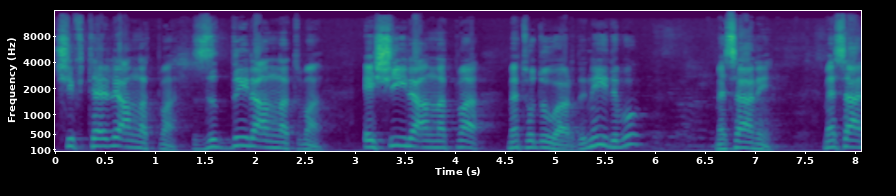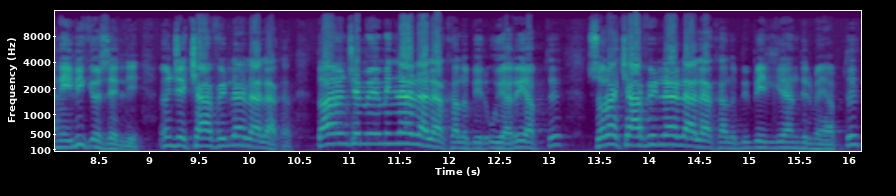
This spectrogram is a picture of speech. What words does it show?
çifterli anlatma, zıddıyla anlatma, eşiyle anlatma metodu vardı. Neydi bu? Mesani. Mesanilik özelliği. Önce kafirlerle alakalı. Daha önce müminlerle alakalı bir uyarı yaptı. Sonra kafirlerle alakalı bir bilgilendirme yaptı.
